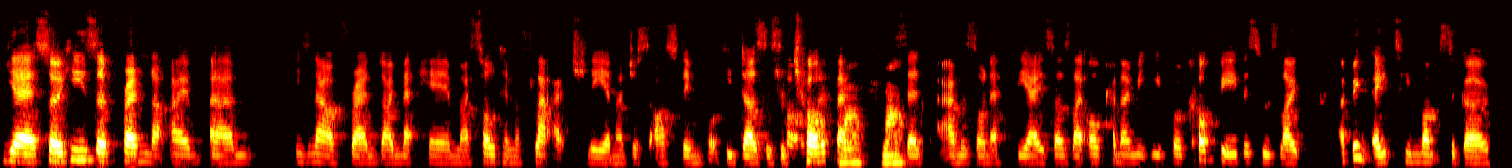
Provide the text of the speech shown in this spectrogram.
Yeah, so he's a friend that I um he's now a friend. I met him. I sold him a flat actually, and I just asked him what he does as a job. And Wow, wow. he said Amazon FBA. So I was like, "Oh, can I meet you for a coffee?" This was like I think 18 months ago.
